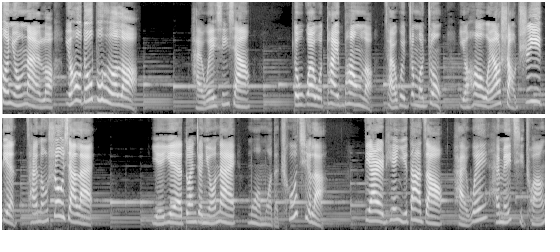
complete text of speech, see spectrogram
喝牛奶了，以后都不喝了。海威心想：都怪我太胖了，才会这么重。以后我要少吃一点，才能瘦下来。爷爷端着牛奶，默默地出去了。第二天一大早。海威还没起床，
